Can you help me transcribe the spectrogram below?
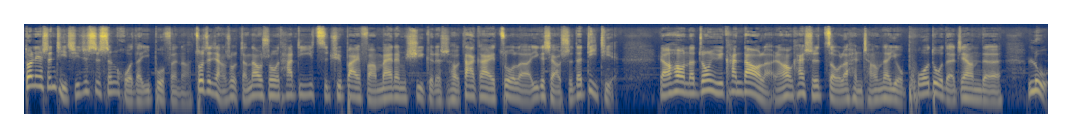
锻炼身体其实是生活的一部分呢。作者讲说，讲到说他第一次去拜访 Madam Chic 的时候，大概坐了一个小时的地铁，然后呢，终于看到了，然后开始走了很长的有坡度的这样的路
